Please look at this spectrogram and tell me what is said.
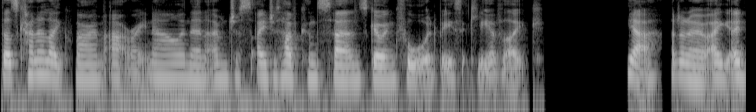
that's kind of like where i'm at right now. And then i'm just i just have concerns going forward basically of like yeah i don't know. I i,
